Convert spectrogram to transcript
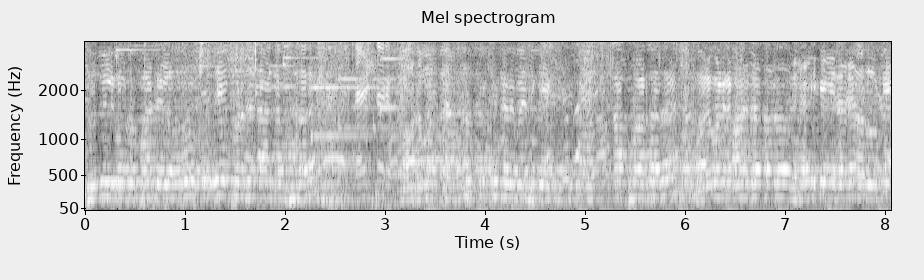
ಸುನಿಲ್ ಗೌಡ ಪಾಟೀಲ್ ಅವರು ವಿಜಯಪುರದಿಂದ ಆಗಮಿಸಿದ್ದಾರೆ ನಮ್ಮ ಕನ್ನಡ ಶಿಕ್ಷಕರ ವೇದಿಕೆ ಮಾಡ್ತಾರೆ ಹೇಳಿಕೆ ಇದ್ದಾರೆ ಓಕೆ.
